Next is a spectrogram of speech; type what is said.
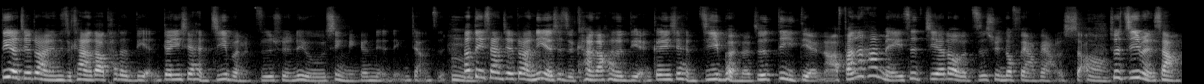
第二阶段你只看得到他的脸跟一些很基本的资讯，例如姓名跟年龄这样子。嗯、那第三阶段你也是只看到他的脸跟一些很基本的，就是地点啊，反正他每一次揭露的资讯都非常非常的少，嗯、所以基本上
